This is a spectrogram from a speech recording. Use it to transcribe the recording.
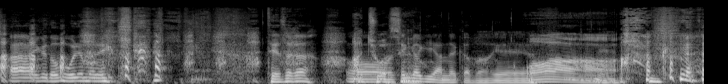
아 이거 너무 오랜만에 대사가 아, 어, 좋았어요. 생각이 안 날까봐. 예. 와. 네.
